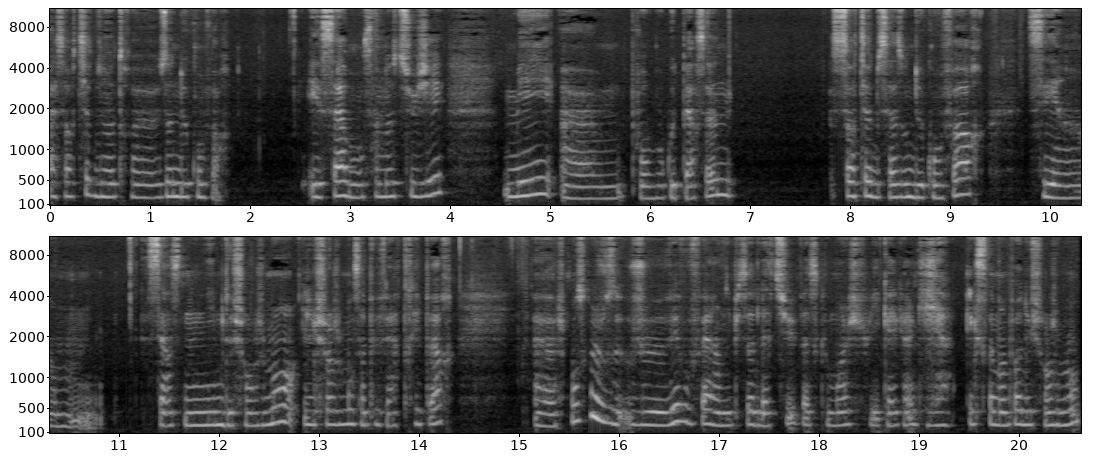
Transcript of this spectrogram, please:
à sortir de notre zone de confort. Et ça, bon, c'est un autre sujet, mais euh, pour beaucoup de personnes, sortir de sa zone de confort, c'est un, c'est un synonyme de changement et le changement ça peut faire très peur. Euh, je pense que je, vais vous faire un épisode là-dessus parce que moi je suis quelqu'un qui a extrêmement peur du changement.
